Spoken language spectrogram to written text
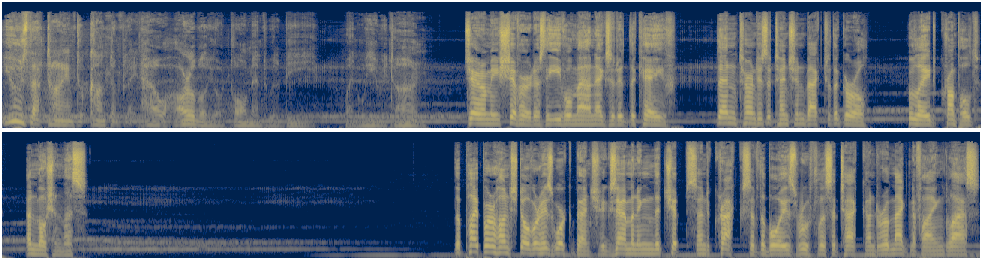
Use that time to contemplate how horrible your torment will be when we return. Jeremy shivered as the evil man exited the cave, then turned his attention back to the girl, who laid crumpled and motionless. The piper hunched over his workbench, examining the chips and cracks of the boy's ruthless attack under a magnifying glass.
